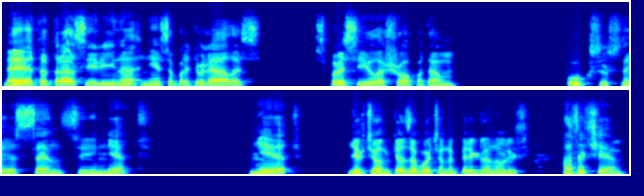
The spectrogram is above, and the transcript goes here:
На этот раз Ирина не сопротивлялась. Спросила шепотом уксусной эссенции нет? Нет. Девчонки озабоченно переглянулись. А зачем?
